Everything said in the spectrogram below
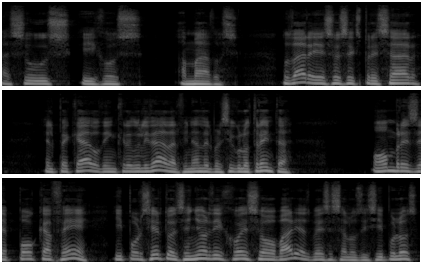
a sus hijos amados. Dudar eso es expresar el pecado de incredulidad al final del versículo 30. Hombres de poca fe. Y por cierto, el Señor dijo eso varias veces a los discípulos.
